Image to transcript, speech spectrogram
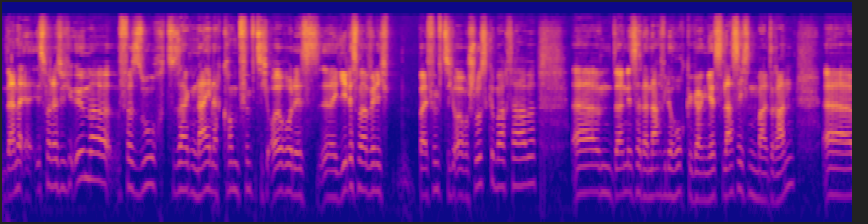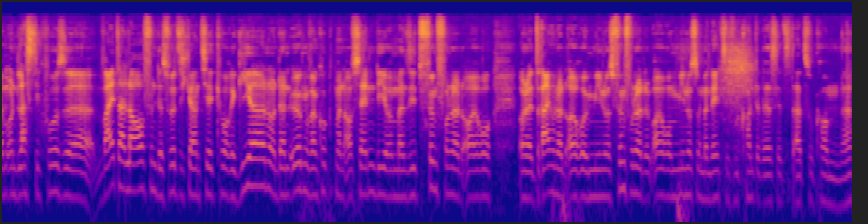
dann ist man natürlich immer versucht zu sagen, nein, ach komm, 50 Euro, das äh, jedes Mal, wenn ich bei 50 Euro Schluss gemacht habe, ähm, dann ist er danach wieder hochgegangen. Jetzt lasse ich ihn mal dran ähm, und lasse die Kurse weiterlaufen. Das wird sich garantiert korrigieren und dann irgendwann guckt man aufs Handy und man sieht 500 Euro oder 300 Euro im Minus, 500 Euro im Minus und man denkt sich, wie konnte das jetzt dazu kommen? Ne?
